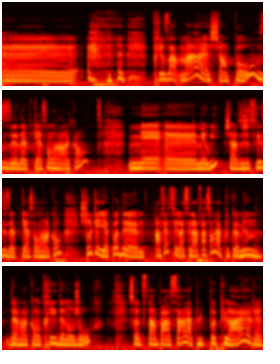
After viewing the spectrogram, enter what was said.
Euh, présentement, je suis en pause d'application de rencontre, mais euh, mais oui, j'utilise des applications de rencontre. Je trouve qu'il n'y a pas de, en fait, c'est la, c'est la façon la plus commune de rencontrer de nos jours, soit dit en passant, la plus populaire.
